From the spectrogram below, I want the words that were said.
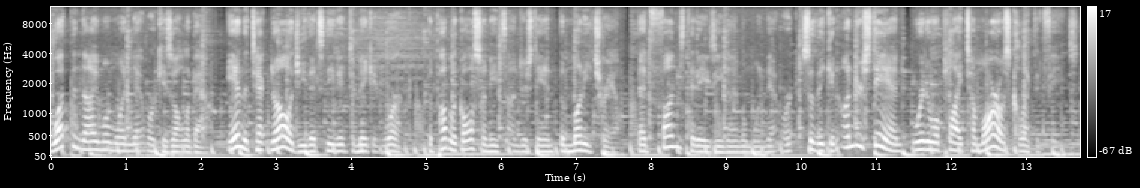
what the 911 network is all about and the technology that's needed to make it work. The public also needs to understand the money trail that funds today's E911 network so they can understand where to apply tomorrow's collected fees.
